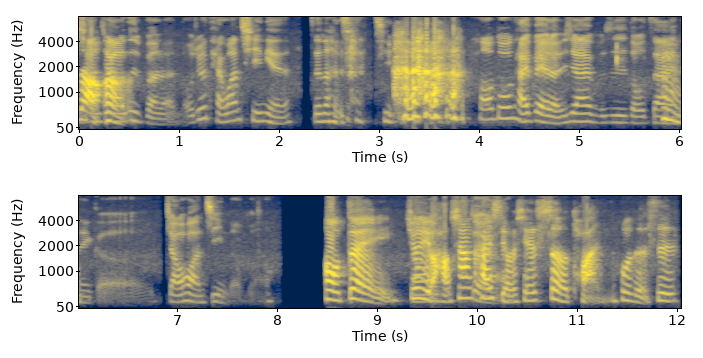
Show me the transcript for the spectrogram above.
相较日本人，嗯、我觉得台湾青年真的很上进，超多台北人现在不是都在那个交换技能吗？哦，对，就有好像开始有一些社团，哦、或者是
